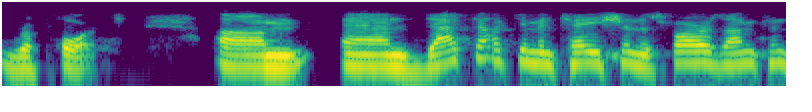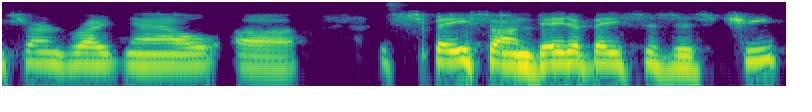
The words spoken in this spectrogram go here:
report. Um, and that documentation, as far as I'm concerned right now, uh, space on databases is cheap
